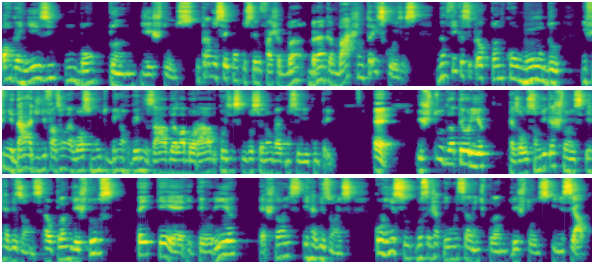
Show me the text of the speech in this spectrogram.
organize um bom plano de estudos. E para você, concurseiro faixa branca, bastam três coisas. Não fica se preocupando com o mundo, infinidade de fazer um negócio muito bem organizado, elaborado, coisas que você não vai conseguir cumprir. É estudo da teoria, resolução de questões e revisões. É o plano de estudos PQR, teoria, questões e revisões. Com isso, você já tem um excelente plano de estudos inicial.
